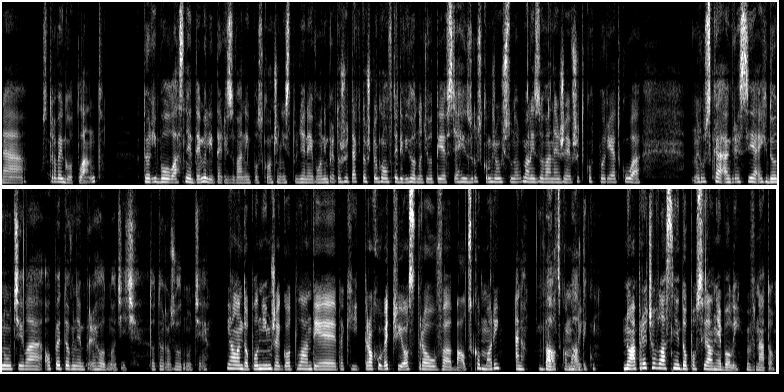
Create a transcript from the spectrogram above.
na ostrove Gotland, ktorý bol vlastne demilitarizovaný po skončení studenej vojny, pretože takto Štokholm vtedy vyhodnotil tie vzťahy s Ruskom, že už sú normalizované, že je všetko v poriadku a ruská agresia ich donútila opätovne prehodnotiť toto rozhodnutie. Ja len doplním, že Gotland je taký trochu väčší ostrov v Baltskom mori. Áno, v, Baltskom. Baltiku. No a prečo vlastne doposiaľ neboli v NATO?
